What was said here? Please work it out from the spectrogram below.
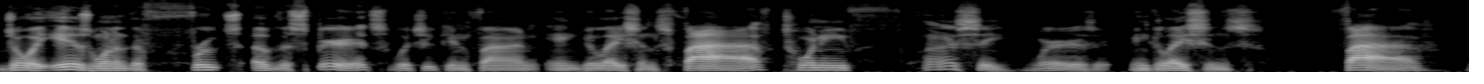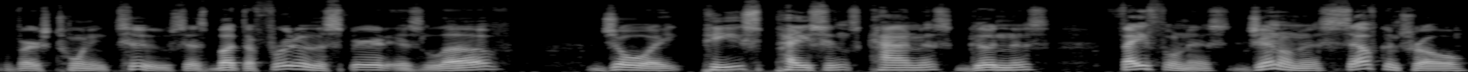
joy is one of the fruits of the spirits, which you can find in Galatians 5 20. Uh, let's see, where is it? In Galatians 5, verse 22 says, But the fruit of the Spirit is love, joy, peace, patience, kindness, goodness, faithfulness, gentleness, self control.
